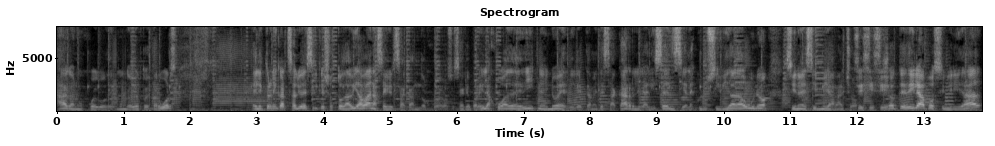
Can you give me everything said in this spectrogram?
hagan un juego de mundo abierto de Star Wars. Electronic Arts salió a decir que ellos todavía van a seguir sacando juegos. O sea que por ahí la jugada de Disney no es directamente sacarle la licencia, la exclusividad a uno, sino decir, mira, macho, yo te di la posibilidad.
